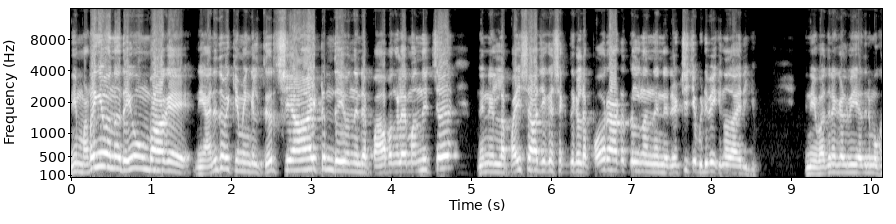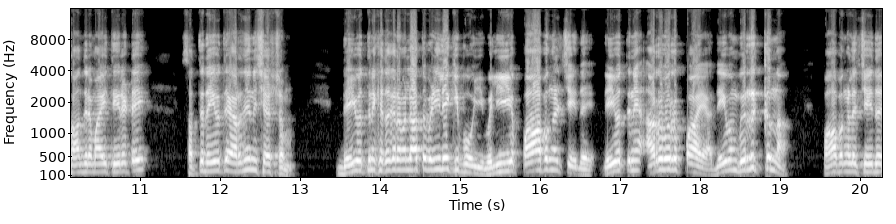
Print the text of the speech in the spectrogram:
നീ മടങ്ങി വന്ന ദൈവം മുമ്പാകെ നീ അനുഭവിക്കുമെങ്കിൽ തീർച്ചയായിട്ടും ദൈവം നിന്റെ പാപങ്ങളെ മന്നിച്ച് നിന്നുള്ള പൈശാചിക ശക്തികളുടെ പോരാട്ടത്തിൽ നിന്ന് നിന്നെ രക്ഷിച്ച് പിടിപ്പിക്കുന്നതായിരിക്കും ഇനി വചനകൽവി അതിന് മുഖാന്തരമായി തീരട്ടെ. സത്യദൈവത്തെ അറിഞ്ഞതിന് ശേഷം ദൈവത്തിന് ഹിതകരമല്ലാത്ത വഴിയിലേക്ക് പോയി വലിയ പാപങ്ങൾ ചെയ്ത് ദൈവത്തിന് അറുവറുപ്പായ ദൈവം വെറുക്കുന്ന പാപങ്ങൾ ചെയ്ത്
